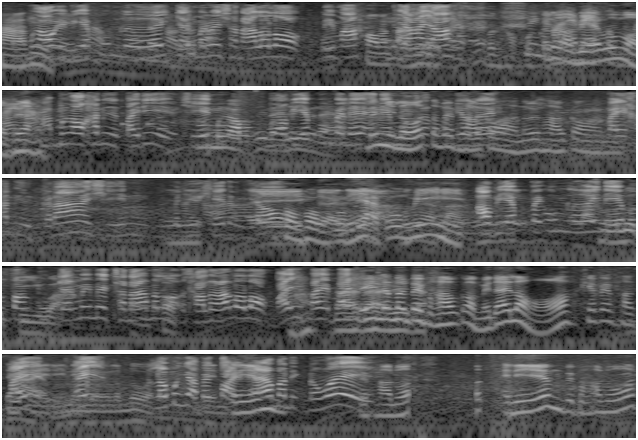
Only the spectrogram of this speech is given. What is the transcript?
พาวมึงเอา BF อุ้มเลย แกงมันไม่ชนะเราหรอกนี่มามึงจะให้อะไม่โดนเบียร์อุ้มหมอเพื่อนมึงเอาคันอื่นไปดิ ชินมึงเอาพี่แดเอารี่ BF อุ้มไปเลยไม่มีรถต้องไปพาวก่อนต้องไปพาวก่อน ไปคันอื่นก็ได้ ชินไปยื้อเคสอย่างเดียว ผมผมผมอยากอุ้มพี่เอา BF ไปอุ้มเลยเนี่ยมึงฟังกูแกงไม่ไม่ชนะมันชนะเราหรอก ไปไปไปเอ้ยแล้วมันไปพาวก่อนไม่ได้หรอ แค่ไปพาวไปไอ้แล้วมึงอย่าไปต่อยแพ้มันอีกนะเว้ยไปพาวรถไอ้นี่ไปพาวรถ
